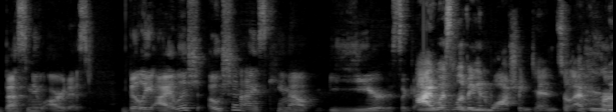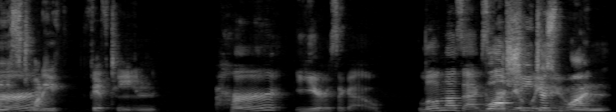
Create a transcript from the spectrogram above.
Best New Artist. Billie Eilish. Ocean Eyes came out years ago. I was living in Washington, so at Her? least 2015. her years ago. Lil Nas X. Well, arguably she just new. won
